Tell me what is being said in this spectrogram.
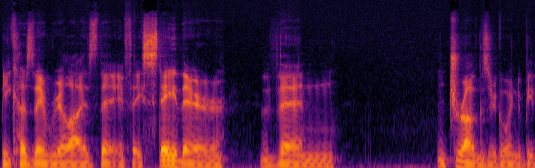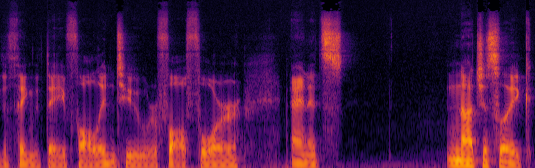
because they realize that if they stay there, then drugs are going to be the thing that they fall into or fall for. And it's not just like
